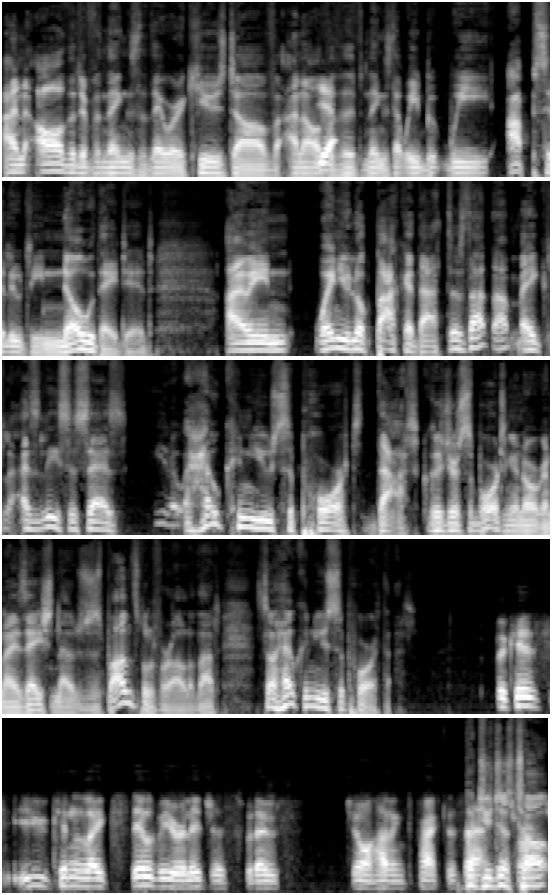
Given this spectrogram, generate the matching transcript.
and all the different things that they were accused of, and all Yeah. the different things that we we absolutely know they did. I mean, when you look back at that, does that not make, as Lisa says, you know, how can you support that? Because you're supporting an organisation that is responsible for all of that. So how can you support that? Because you can like still be religious without, you know, having to practice. But you just told,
